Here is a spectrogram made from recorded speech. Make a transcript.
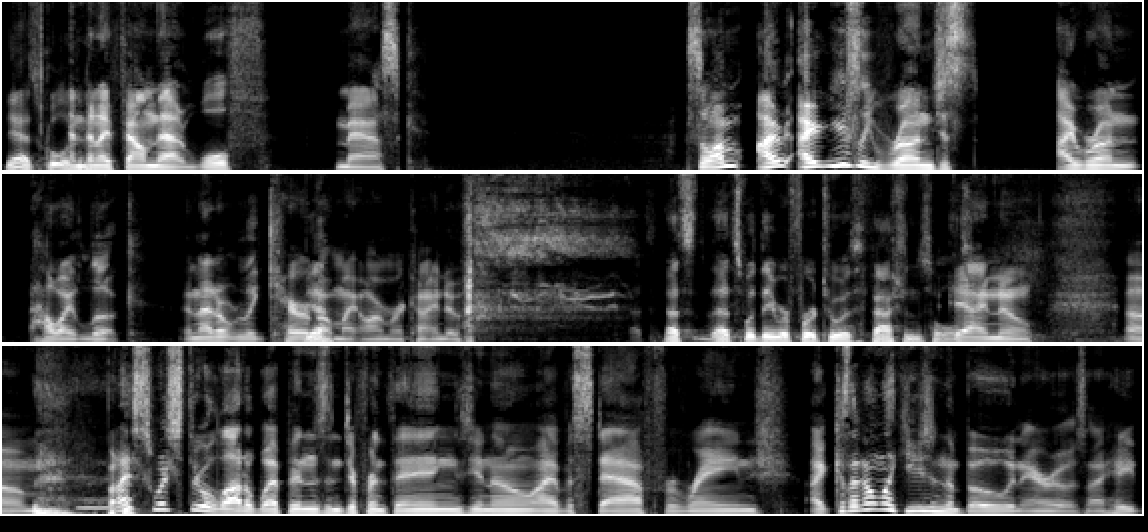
Yeah, it's cool. and then I found that wolf mask. So I'm I, I usually run just I run how I look, and I don't really care Yeah. about my armor. Kind of. that's that's what they refer to as fashion souls. yeah, I know. Um, but I switch through a lot of weapons and different things. You know, I have a staff for range. I because I don't like using the bow and arrows. I hate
